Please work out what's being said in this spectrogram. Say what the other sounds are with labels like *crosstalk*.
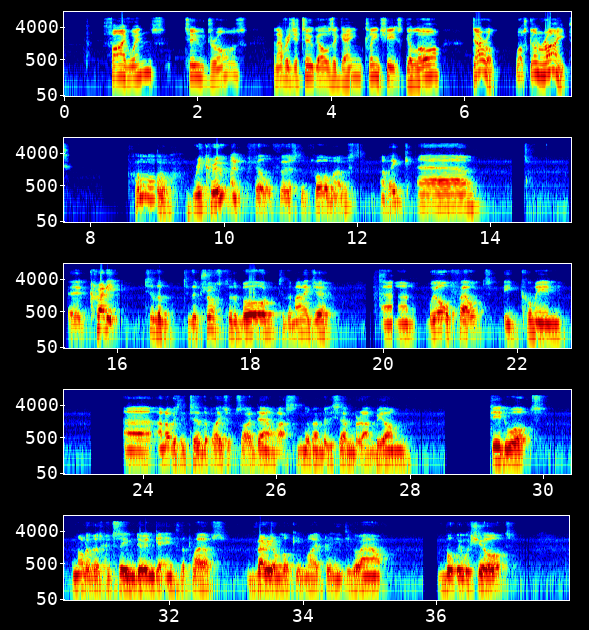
five wins, two draws, an average of two goals a game, clean sheets galore. Daryl, what's gone right? Oh, recruitment, Phil, first and foremost. I think um, uh, credit to the to the trust, to the board, to the manager. Um, we all felt he'd come in uh, and obviously turned the place upside down last November, December, and beyond. Did what none of us could see him doing, getting into the playoffs. Very unlucky, in my opinion, to go out, but we were short.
